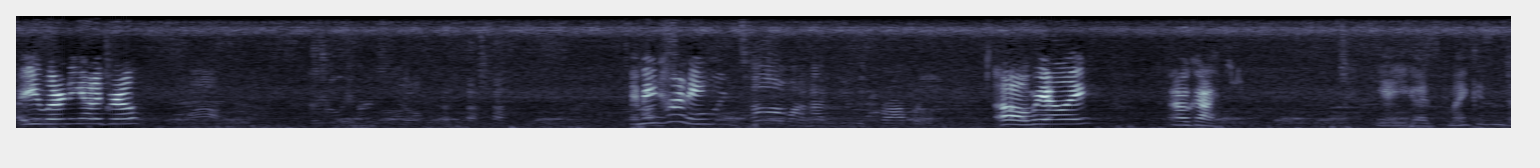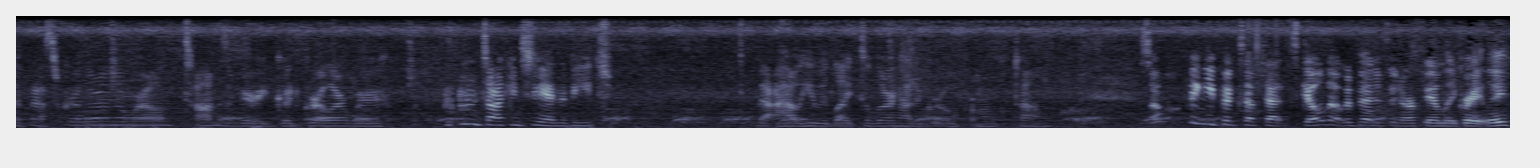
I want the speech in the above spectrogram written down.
are you learning how to grill? I mean, honey. Tom on how to do this properly. Oh, really? Okay. Yeah, you guys, Mike isn't the best griller in the world. Tom's a very good griller. We're talking today on the beach about how he would like to learn how to grill from Uncle Tom. So I'm hoping he picks up that skill. That would benefit our family greatly.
